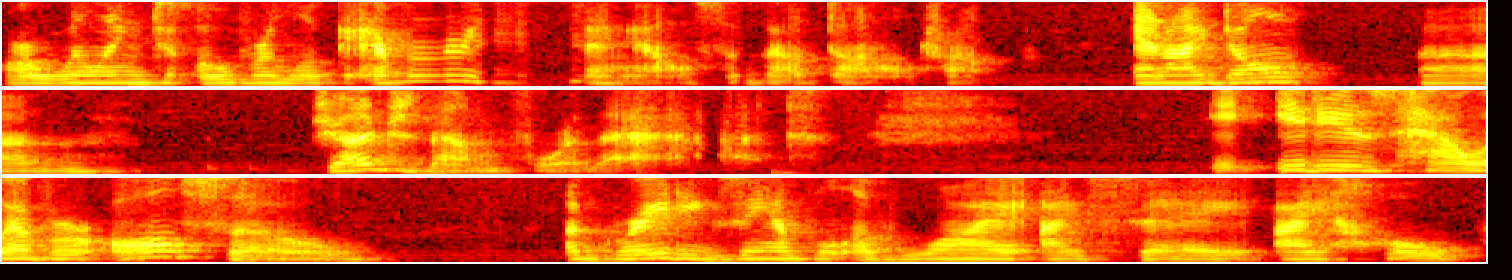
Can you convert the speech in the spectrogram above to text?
are willing to overlook everything else about Donald Trump. And I don't um, judge them for that. It is, however, also a great example of why I say I hope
